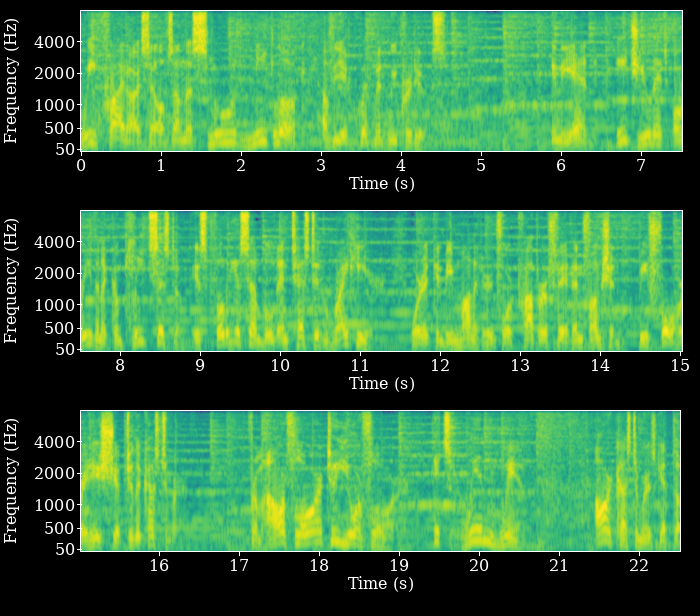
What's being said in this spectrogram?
We pride ourselves on the smooth, neat look of the equipment we produce. In the end, each unit or even a complete system is fully assembled and tested right here, where it can be monitored for proper fit and function before it is shipped to the customer. From our floor to your floor, it's win-win. Our customers get the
